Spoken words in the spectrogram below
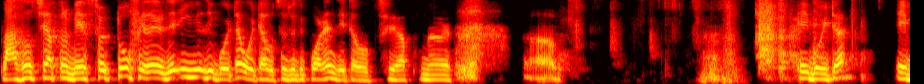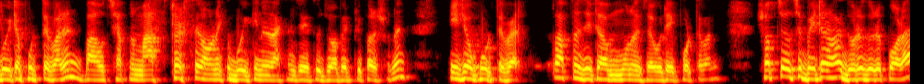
প্লাস হচ্ছে আপনার বেস্ট হয় টোফেলের যে ইংরেজি বইটা, ওইটা হচ্ছে যদি পড়েন, যেটা হচ্ছে আপনার এই বইটা এই বইটা পড়তে পারেন। বা হচ্ছে আপনার মাস্টার্স এর অনেকে বই কিনে রাখেন, যেহেতু জবের প্রিপারেশন এইটাও পড়তে পারেন। তো আপনার যেটা মনে চায় ওইটাই পড়তে পারেন। সবচেয়ে হচ্ছে বেটার হয় ধরে ধরে পড়া।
